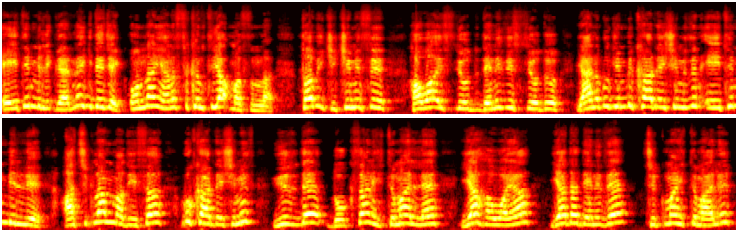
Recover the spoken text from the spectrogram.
eğitim birliklerine gidecek. Ondan yana sıkıntı yapmasınlar. Tabii ki kimisi hava istiyordu, deniz istiyordu. Yani bugün bir kardeşimizin eğitim birliği açıklanmadıysa bu kardeşimiz %90 ihtimalle ya havaya ya da denize çıkma ihtimali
